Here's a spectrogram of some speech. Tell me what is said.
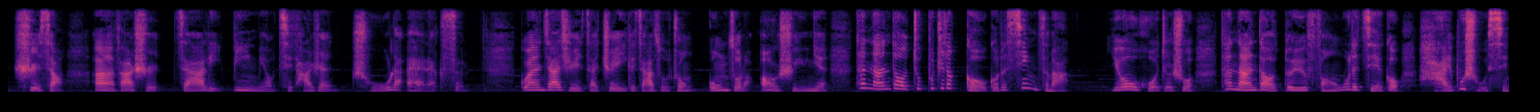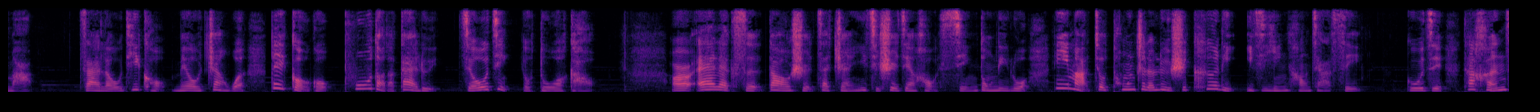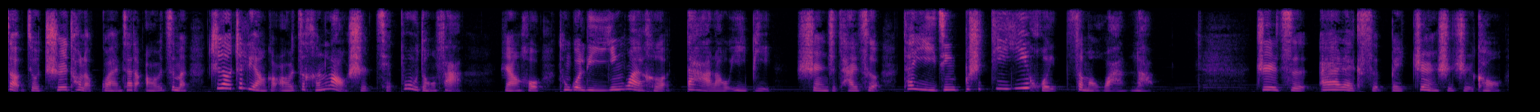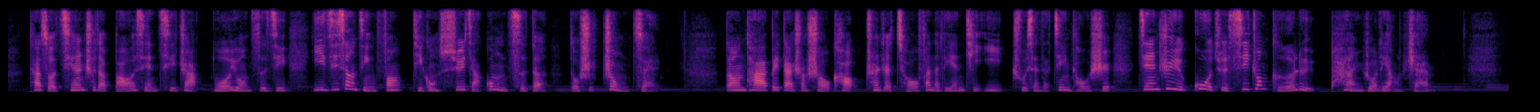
试想，案发时家里并没有其他人，除了 Alex，管家 G 在这一个家族中工作了二十余年，他难道就不知道狗狗的性子吗？又或者说，他难道对于房屋的结构还不熟悉吗？在楼梯口没有站稳，被狗狗扑倒的概率究竟有多高？而 Alex 倒是在整一起事件后行动利落，立马就通知了律师科里以及银行家 C。估计他很早就吃透了管家的儿子们，知道这两个儿子很老实且不懂法，然后通过里应外合大捞一笔，甚至猜测他已经不是第一回这么玩了。至此，Alex 被正式指控，他所牵扯的保险欺诈、挪用资金，以及向警方提供虚假供词等，都是重罪。当他被戴上手铐、穿着囚犯的连体衣出现在镜头时，简直与过去的西装革履判若两人。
